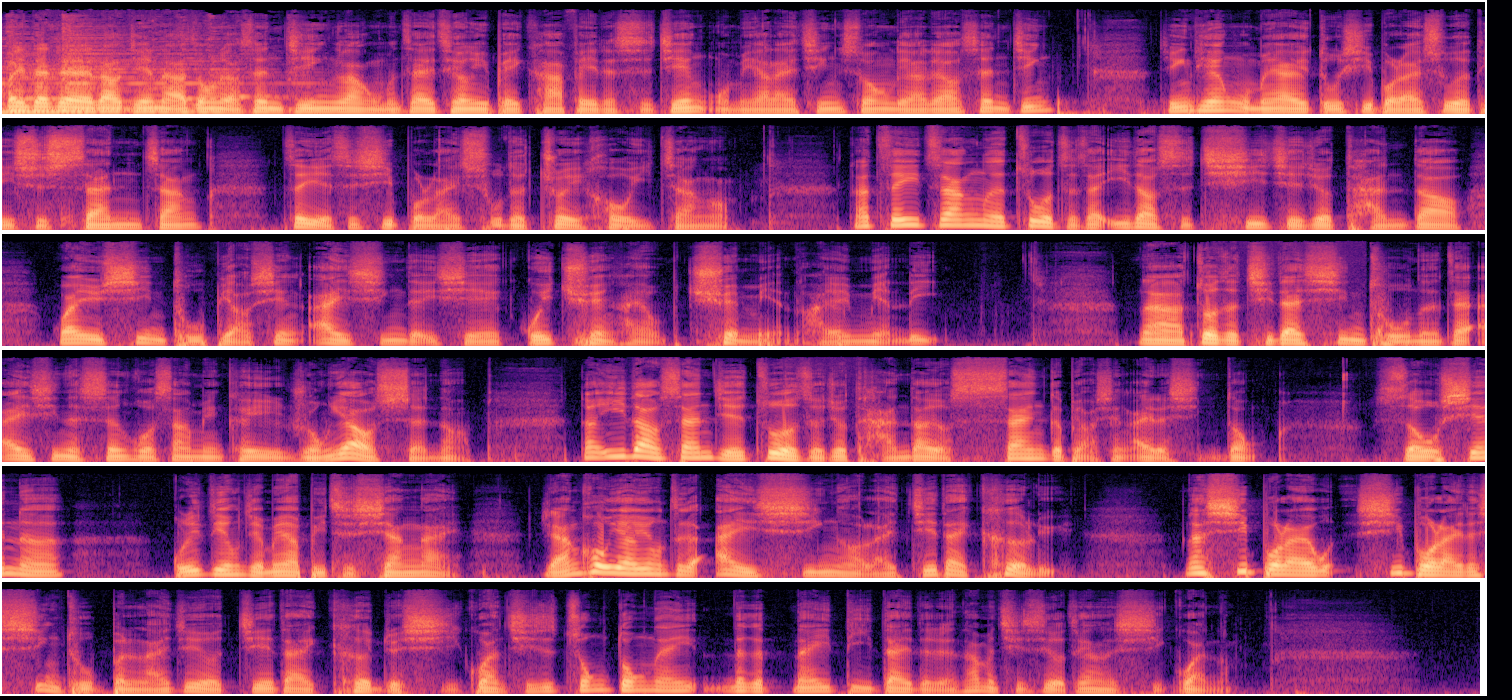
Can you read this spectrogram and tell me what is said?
欢迎大家来到今天的阿忠聊圣经。让我们再次用一杯咖啡的时间，我们要来轻松聊聊圣经。今天我们要读希伯来书的第十三章，这也是希伯来书的最后一章哦。那这一章呢，作者在一到十七节就谈到关于信徒表现爱心的一些规劝，还有劝勉，还有勉励。那作者期待信徒呢，在爱心的生活上面可以荣耀神哦。那一到三节，作者就谈到有三个表现爱的行动。首先呢，鼓励弟兄姐妹要彼此相爱，然后要用这个爱心哦来接待客旅。那希伯来希伯来的信徒本来就有接待客旅的习惯，其实中东那一那个那一地带的人，他们其实有这样的习惯哦。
